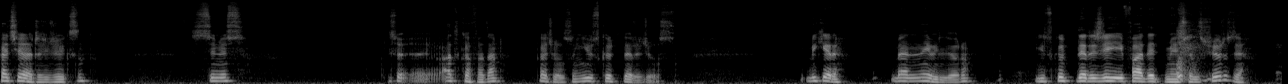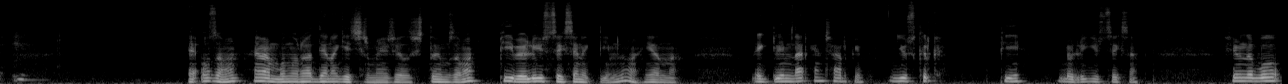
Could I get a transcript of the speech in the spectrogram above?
kaçı arayacaksın? Sinüs sö- at kafadan kaç olsun? 140 derece olsun. Bir kere ben ne biliyorum? 140 dereceyi ifade etmeye çalışıyoruz ya. E o zaman hemen bunu radyana geçirmeye çalıştığım zaman pi bölü 180 ekleyeyim değil mi yanına? Ekleyeyim derken çarpayım. 140 pi bölü 180. Şimdi bu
